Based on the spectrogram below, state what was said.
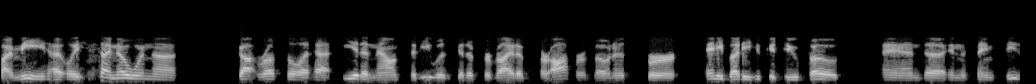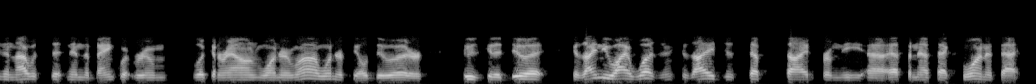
by me, at least. I know when. Uh, Scott Russell had he had announced that he was going to provide a or offer a bonus for anybody who could do both. And uh, in the same season, I was sitting in the banquet room looking around, wondering, well, I wonder if he'll do it or who's going to do it because I knew I wasn't because I had just stepped aside from the uh, F and FX one at that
